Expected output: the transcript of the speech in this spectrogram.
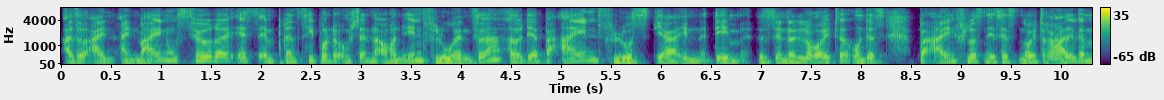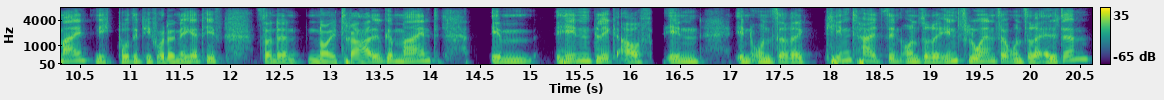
Also ein, ein Meinungsführer ist im Prinzip unter Umständen auch ein Influencer. Also der beeinflusst ja in dem Sinne Leute. Und das Beeinflussen ist jetzt neutral gemeint, nicht positiv oder negativ, sondern neutral gemeint. Im Hinblick auf in, in unsere Kindheit sind unsere Influencer unsere Eltern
